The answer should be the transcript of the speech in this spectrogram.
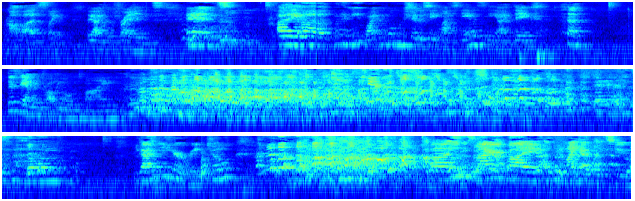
Ross, like the guy from Friends. And I, uh, when I meet white people who share the same last name as me, I think, their family probably owned mine. and, um, you guys want to hear a rape joke? uh, it was inspired by an open mic I went to,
